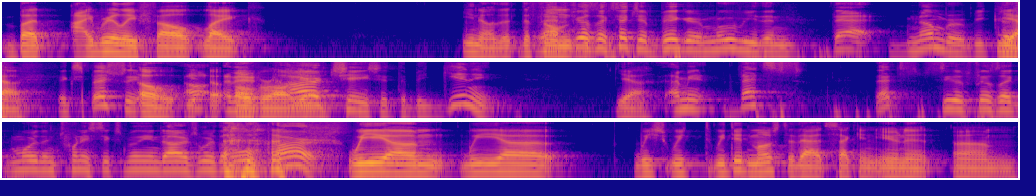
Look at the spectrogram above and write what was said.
but I really felt like, you know, the, the film feels like such a bigger movie than that number because, Yeah. especially Oh, uh, overall, car yeah. chase at the beginning. yeah. I mean, that's that feels feels like more than twenty six million dollars worth of old cars. We um, we uh, we we we did most of that second unit. Um,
